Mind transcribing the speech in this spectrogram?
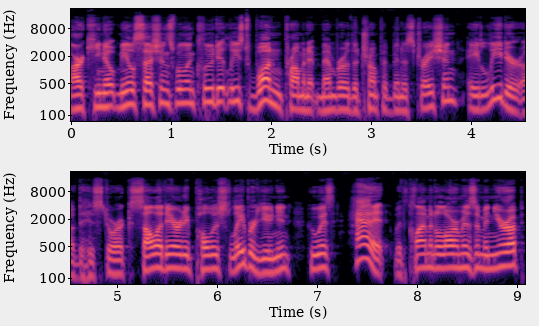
Our keynote meal sessions will include at least one prominent member of the Trump administration, a leader of the historic Solidarity Polish Labor Union who has had it with climate alarmism in Europe,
